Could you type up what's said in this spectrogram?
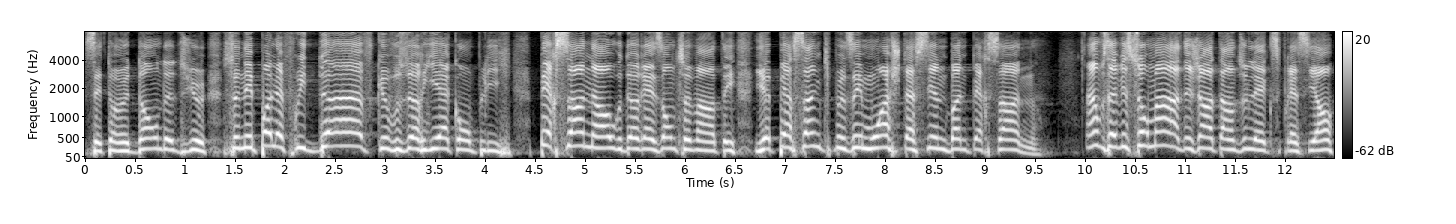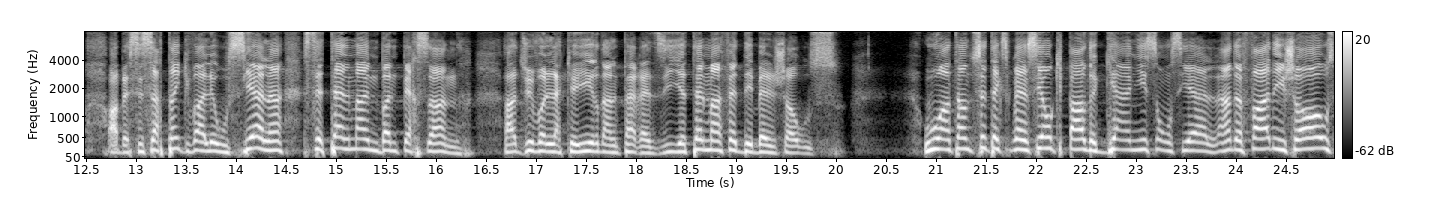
c'est un don de Dieu. Ce n'est pas le fruit d'œuvre que vous auriez accompli. Personne n'a de raison de se vanter. Il n'y a personne qui peut dire, moi, je suis assez une bonne personne. Hein, vous avez sûrement déjà entendu l'expression Ah, ben c'est certain qu'il va aller au ciel. Hein? C'est tellement une bonne personne. Ah, Dieu va l'accueillir dans le paradis. Il a tellement fait des belles choses. Ou entendu cette expression qui parle de gagner son ciel, hein, de faire des choses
